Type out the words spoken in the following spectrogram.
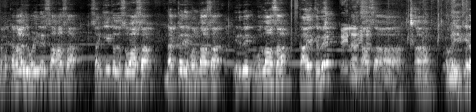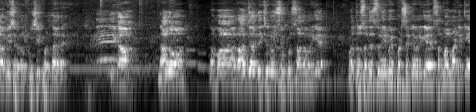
ನಮ್ಮ ಕಲಾವಿದರು ಒಳ್ಳೆ ಸಾಹಸ. ಸಂಗೀತದ ಸುವಾಸ ನಕ್ಕರೆ ಮಂದಾಸ ಇರಬೇಕು ಉಲ್ಲಾಸ ಕಾಯಕವೇ ಕೈಲಾಸ. ನಮ್ಮ ಎ ಕೆ ರಾಮೇಶ್ವರು ಖುಷಿ ಪಡ್ತಾರೆ. ಈಗ ನಾನು ನಮ್ಮ ರಾಜ್ಯಾಧ್ಯಕ್ಷರು ಶಿವಪ್ರಸಾದ್ ಅವರಿಗೆ ಮತ್ತು ಸದಸ್ಯರು ಎಂ ಎಂ ಪರ್ಸೆಂಟ್ ಅವರಿಗೆ ಸನ್ಮಾನ ಮಾಡಲಿಕ್ಕೆ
